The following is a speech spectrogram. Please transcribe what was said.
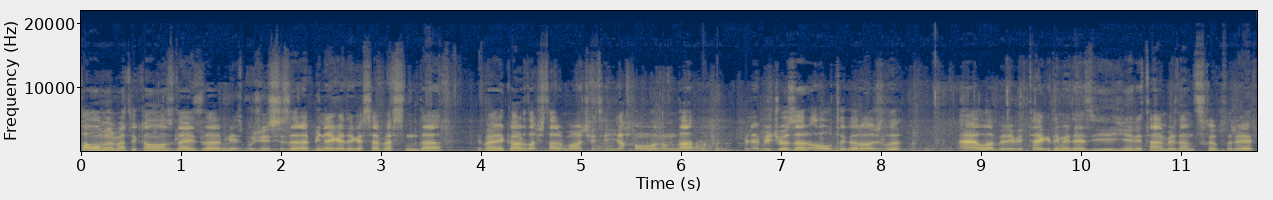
Salam hörmətli kanal izləyicilərimiz. Bu gün sizlərə Binəqədi qəsəbəsində, deməli Qardaşlar Marketin yaxınlığında belə bir gözəl 6 qarajlı əla bir evi təqdim edəcəyik. Yeni təmirdən çıxıbdır ev.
